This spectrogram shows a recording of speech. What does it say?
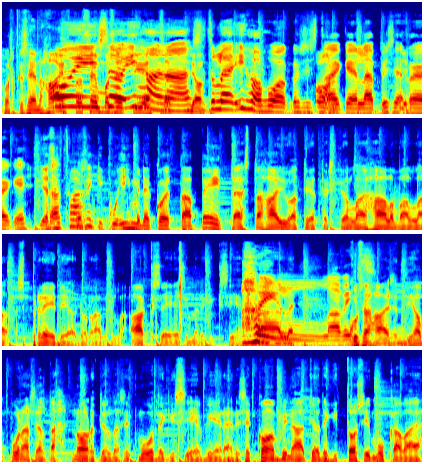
koska sen haista Oi, se on tiedätkö, ihanaa. jo- Se tulee ihohuokosista On. oikein läpi se rööki. ja sitten Katku. varsinkin, kun ihminen koittaa peittää sitä hajua, tietysti jollain halvalla spray-deodorantilla, Axe esimerkiksi siihen Ai päälle. lavits. Kun sä haiset ihan punaiselta Nortilta sit muutenkin siihen viereen, niin se kombinaatio on jotenkin tosi mukava. Ja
